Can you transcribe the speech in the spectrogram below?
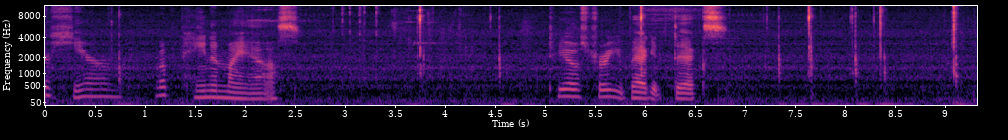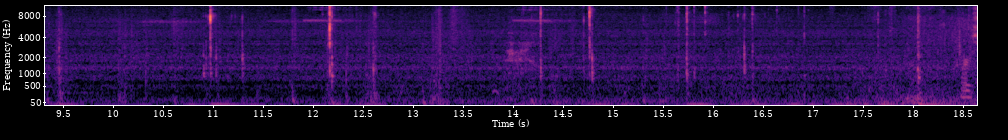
Over here. What a pain in my ass. Teostra, you bag of dicks. Where's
